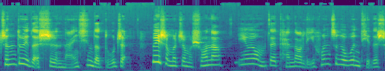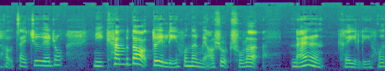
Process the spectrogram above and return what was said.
针对的是男性的读者。为什么这么说呢？因为我们在谈到离婚这个问题的时候，在旧约中，你看不到对离婚的描述，除了男人可以离婚。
